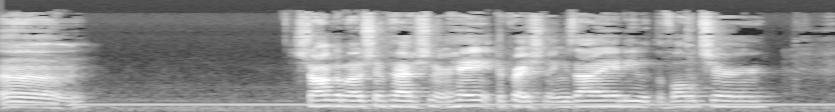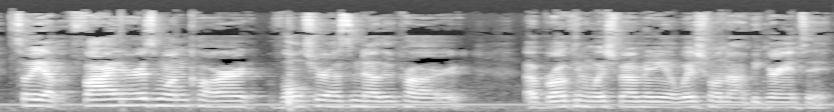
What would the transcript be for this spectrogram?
Um, strong emotion, passion, or hate, depression, anxiety with the vulture. So we have fire as one card, vulture as another card, a broken wishbone, meaning a wish will not be granted.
